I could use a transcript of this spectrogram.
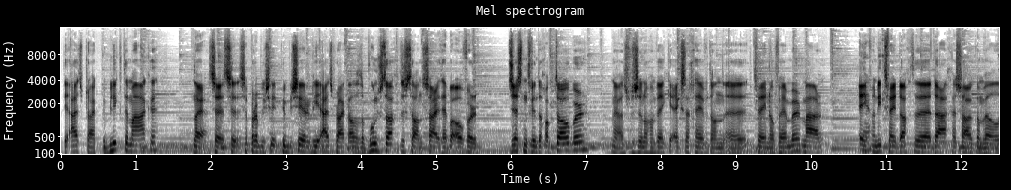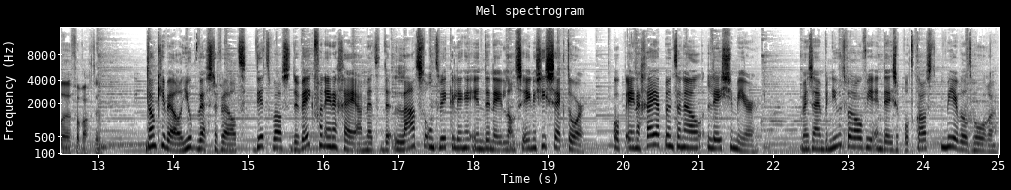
die uitspraak publiek te maken. Nou ja, ze, ze, ze publiceren die uitspraak altijd op woensdag. Dus dan zou je het hebben over 26 oktober. Nou, als we ze nog een weekje extra geven, dan uh, eh, 2 november. Maar een ja. van die twee dagen zou ik hem wel uh, verwachten. Dankjewel, Joep Westerveld. Dit was de Week van Energia met de laatste ontwikkelingen in de Nederlandse energiesector. Op energia.nl lees je meer. Wij zijn benieuwd waarover je in deze podcast meer wilt horen.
